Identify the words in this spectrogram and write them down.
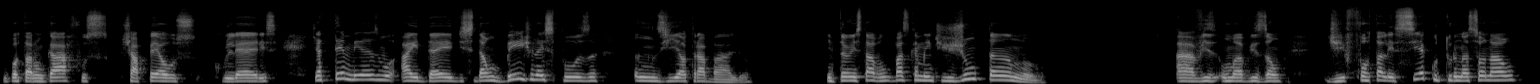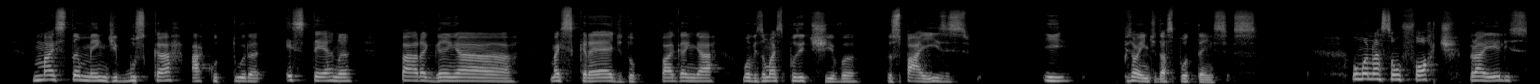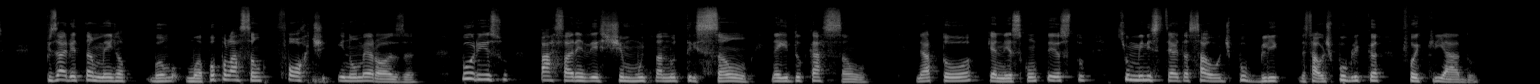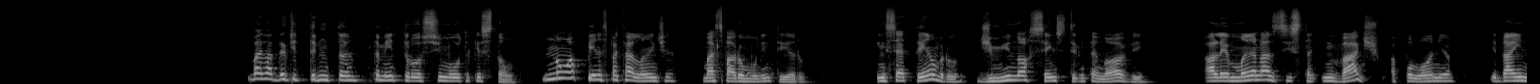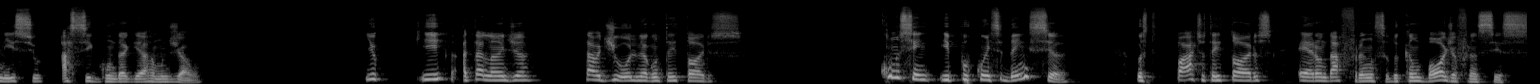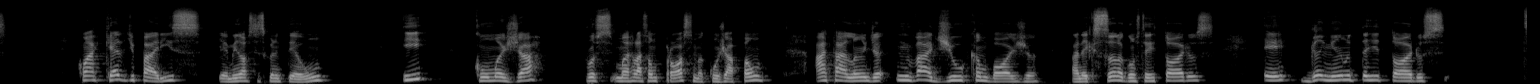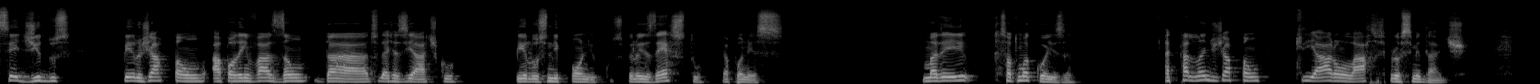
importaram garfos, chapéus, colheres e até mesmo a ideia de se dar um beijo na esposa antes de ir ao trabalho. Então estavam basicamente juntando vi uma visão de fortalecer a cultura nacional, mas também de buscar a cultura externa para ganhar mais crédito, para ganhar uma visão mais positiva dos países e principalmente das potências. Uma nação forte para eles precisaria também de uma, uma, população forte e numerosa. Por isso, passaram a investir muito na nutrição, na educação. Não é à toa que é nesse contexto que o Ministério da Saúde, da Saúde Pública foi criado. Mas a década de 30 também trouxe uma outra questão, não apenas para a Tailândia, mas para o mundo inteiro. Em setembro de 1939, a Alemanha nazista invade a Polônia e dá início à Segunda Guerra Mundial. E, e a Tailândia estava de olho em alguns territórios. E por coincidência, os, parte dos territórios eram da França, do Camboja francês. Com a queda de Paris em 1941 e com uma já uma relação próxima com o Japão, a Tailândia invadiu o Camboja, anexando alguns territórios e ganhando territórios cedidos pelo Japão após a invasão da, do Sudeste Asiático pelos nipônicos, pelo exército japonês. Mas aí ressalta uma coisa: a Tailândia e o Japão criaram laços de proximidade,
